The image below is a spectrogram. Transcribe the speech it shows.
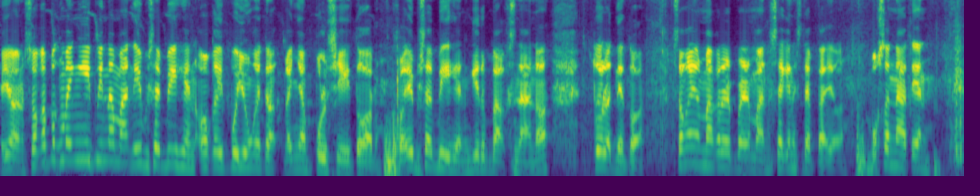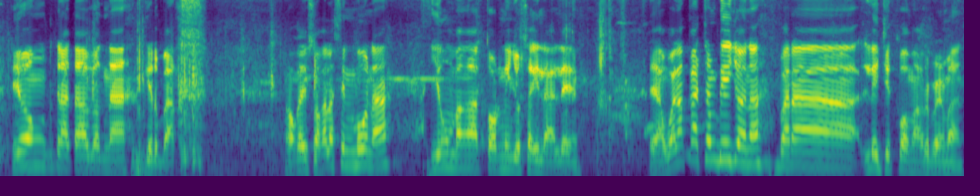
Ayun, so kapag may ngipin naman, ibig sabihin, okay po yung ita- kanyang pulsator. So, ibig sabihin, gearbox na, no? Tulad nito. So, ngayon mga repairman, second step tayo. Buksan natin yung tinatawag na gearbox. Okay, so kalasin muna yung mga tornilyo sa ilalim. Ayan, walang cut yung video na para legit po mga repairman.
